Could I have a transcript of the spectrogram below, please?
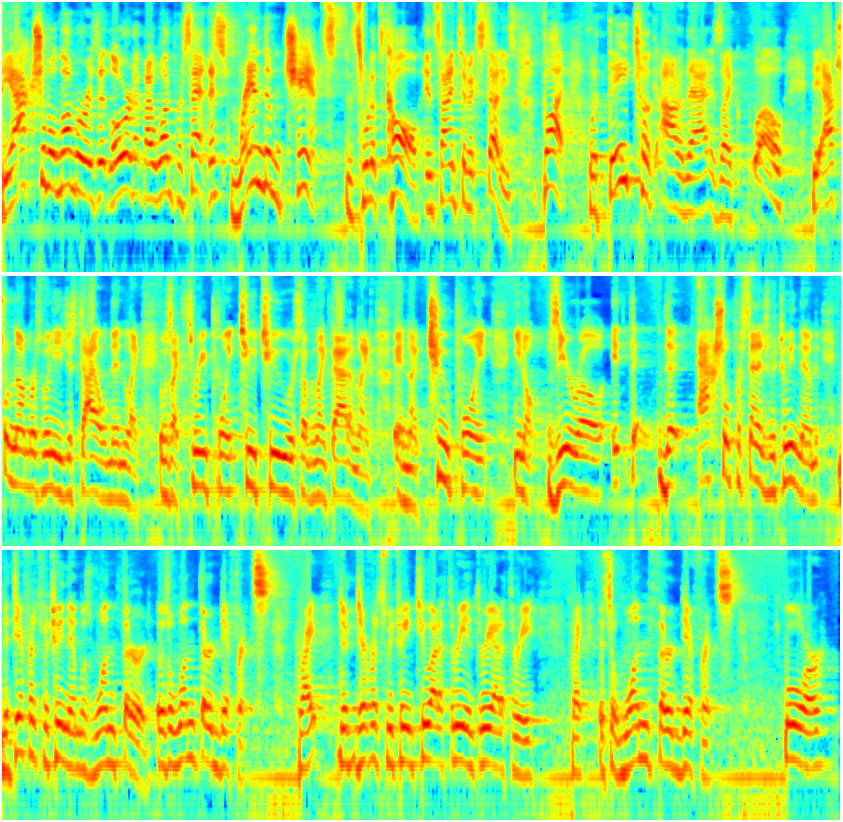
The actual number is it lowered it by 1%. That's random chance. That's what it's called in scientific studies. But what they took out of that is like, whoa, the actual numbers when you just dial them in, like it was like 3.22 or something like that, and like and like 2. Point, you know, zero. It, the, the actual percentage between them, the difference between them was one third. It was a one third difference, right? The difference between two out of three and three out of three, right? It's a one third difference. Or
